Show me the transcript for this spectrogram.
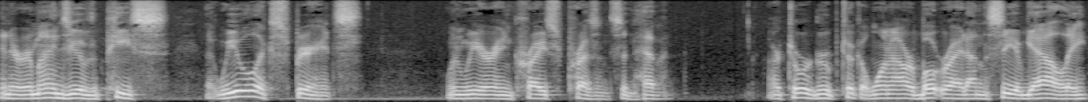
And it reminds you of the peace that we will experience when we are in Christ's presence in heaven. Our tour group took a one hour boat ride on the Sea of Galilee.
